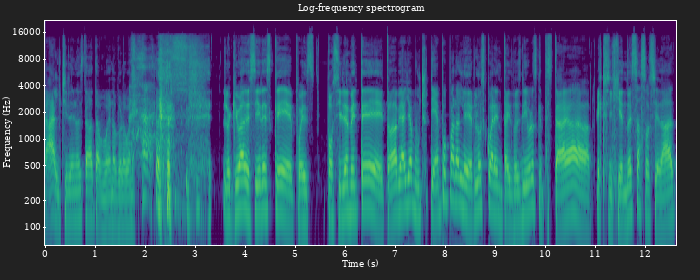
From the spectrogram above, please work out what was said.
Ah, el chile no estaba tan bueno, pero bueno. Lo que iba a decir es que, pues, posiblemente todavía haya mucho tiempo para leer los 42 libros que te está exigiendo esa sociedad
